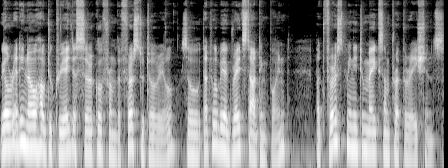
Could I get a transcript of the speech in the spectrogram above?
We already know how to create a circle from the first tutorial, so that will be a great starting point, but first we need to make some preparations.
